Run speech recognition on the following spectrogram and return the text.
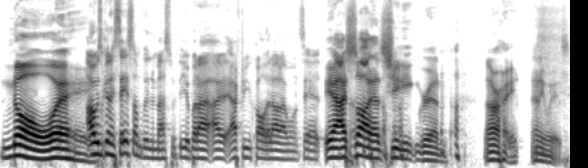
No way. I was gonna say something to mess with you, but I, I after you call it out, I won't say it. yeah, I saw that shit eating grin. All right. Anyways.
